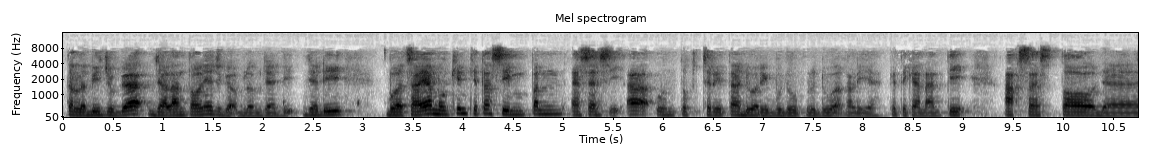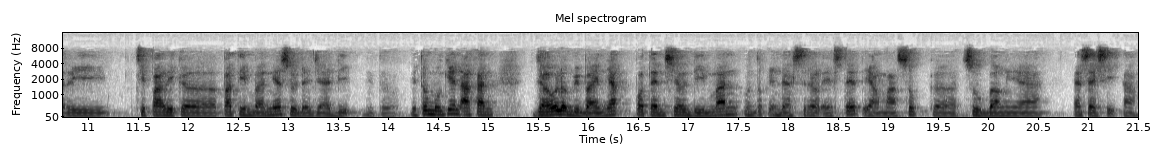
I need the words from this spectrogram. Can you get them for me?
terlebih juga jalan tolnya juga belum jadi. Jadi buat saya mungkin kita simpen SSIA untuk cerita 2022 kali ya, ketika nanti akses tol dari Cipali ke Patimbannya sudah jadi gitu. Itu mungkin akan jauh lebih banyak potensial demand untuk industrial estate yang masuk ke Subangnya SSIA.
